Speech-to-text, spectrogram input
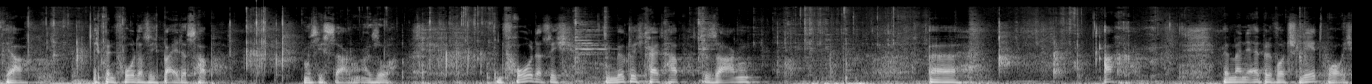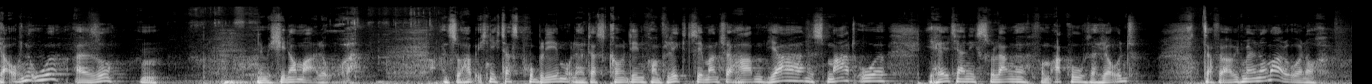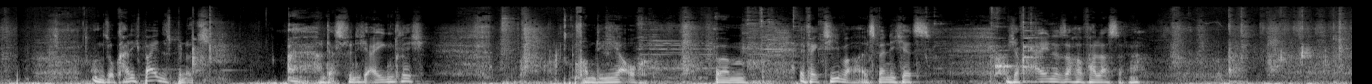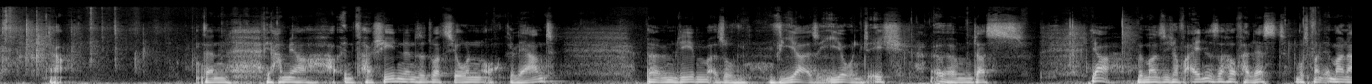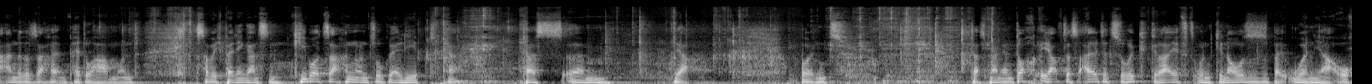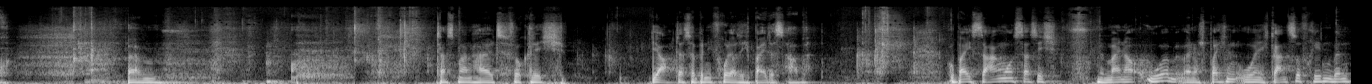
ja, ich bin froh, dass ich beides habe, muss ich sagen. Also ich bin froh, dass ich die Möglichkeit habe zu sagen, äh, ach, wenn meine Apple Watch lädt, brauche ich ja auch eine Uhr. Also hm, nehme ich die normale Uhr. Und so habe ich nicht das Problem oder das, den Konflikt, den manche haben. Ja, eine Smart-Uhr, die hält ja nicht so lange vom Akku. Sag ich, ja und? Dafür habe ich meine normale Uhr noch. Und so kann ich beides benutzen. Und das finde ich eigentlich vom Ding her auch ähm, effektiver, als wenn ich jetzt mich auf eine Sache verlasse. Ne? Ja. Denn wir haben ja in verschiedenen Situationen auch gelernt äh, im Leben, also wir, also ihr und ich, ähm, dass ja, wenn man sich auf eine Sache verlässt, muss man immer eine andere Sache im Petto haben. Und das habe ich bei den ganzen Keyboard-Sachen und so erlebt. Ja? Dass, ähm, ja, und dass man dann doch eher auf das Alte zurückgreift und genauso ist es bei Uhren ja auch. Ähm, dass man halt wirklich, ja, deshalb bin ich froh, dass ich beides habe. Wobei ich sagen muss, dass ich mit meiner Uhr, mit meiner sprechenden Uhr nicht ganz zufrieden bin,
